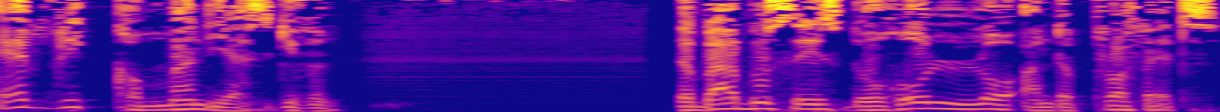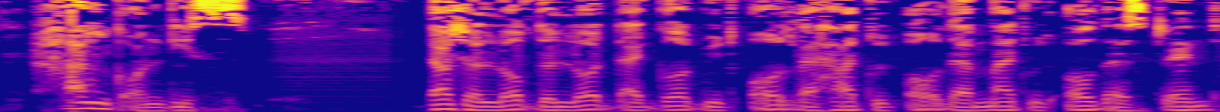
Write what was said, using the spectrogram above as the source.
every command He has given. The Bible says the whole law and the prophets hang on this. Thou shalt love the Lord thy God with all thy heart, with all thy might, with all thy strength,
